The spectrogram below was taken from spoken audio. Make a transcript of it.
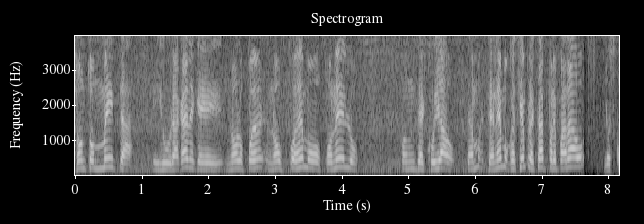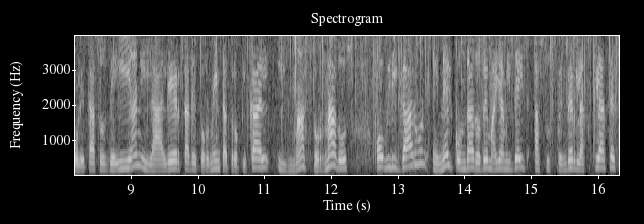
son tormentas y huracanes que no, los no podemos ponerlo con descuidado. Tenemos que siempre estar preparados. Los coletazos de Ian y la alerta de tormenta tropical y más tornados obligaron en el condado de Miami-Dade a suspender las clases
